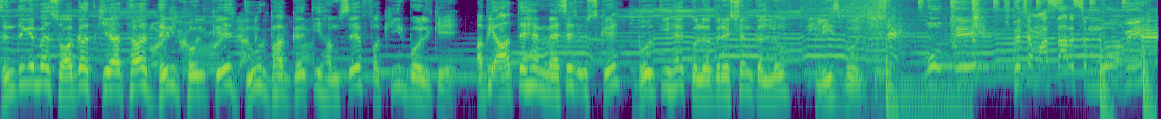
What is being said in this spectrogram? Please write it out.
ज़िंदगी में स्वागत किया था, दिल खोल के, दूर भाग गई थी हमसे, फकीर बोल के। अभी आते हैं मैसेज उसके, बोलती है कोलेबोरेशन कर लो प्लीज़ बोल के।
